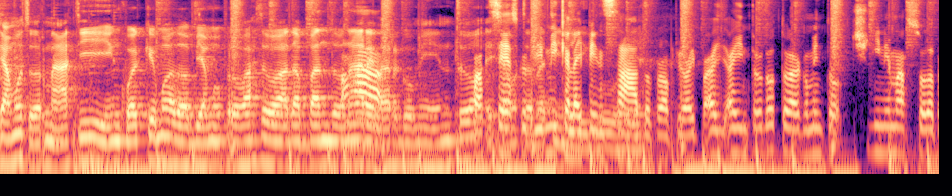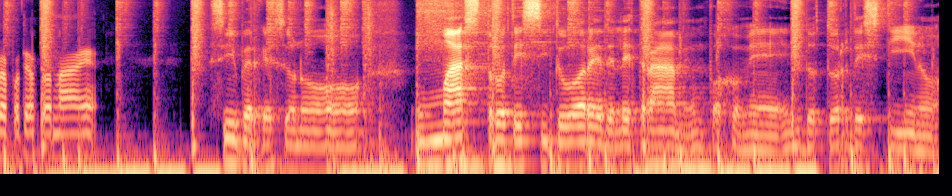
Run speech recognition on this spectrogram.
Siamo tornati, in qualche modo abbiamo provato ad abbandonare Ah, l'argomento. Pazzesco, dimmi che l'hai pensato proprio, hai, hai- hai introdotto l'argomento cinema solo per poter tornare. Sì, perché sono un mastro tessitore delle trame, un po' come il dottor Destino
